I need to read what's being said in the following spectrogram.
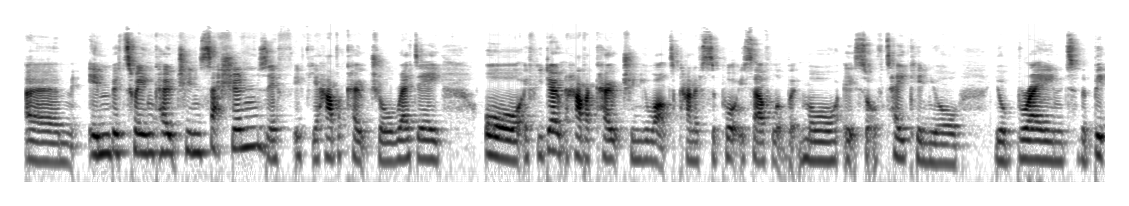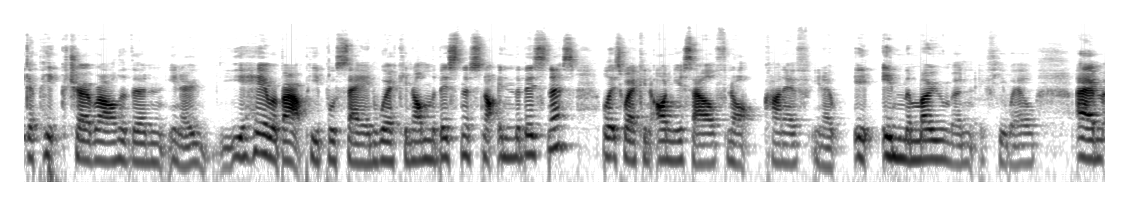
um, in between coaching sessions if, if you have a coach already. Or if you don't have a coach and you want to kind of support yourself a little bit more, it's sort of taking your your brain to the bigger picture rather than you know you hear about people saying working on the business not in the business well it's working on yourself not kind of you know in the moment if you will um,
